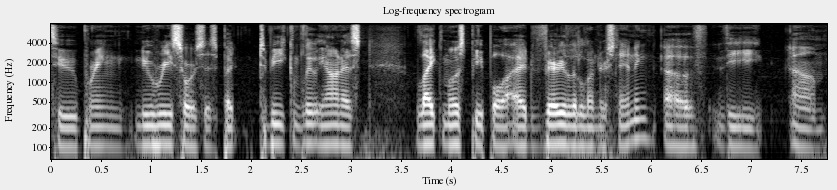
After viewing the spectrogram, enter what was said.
to bring new resources. But to be completely honest, like most people, I had very little understanding of the um,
